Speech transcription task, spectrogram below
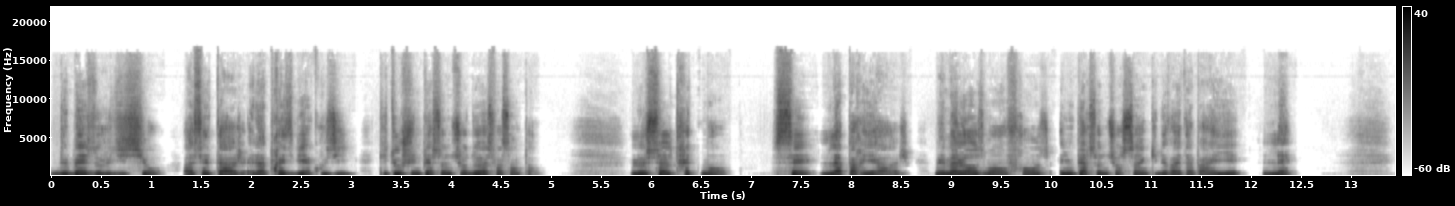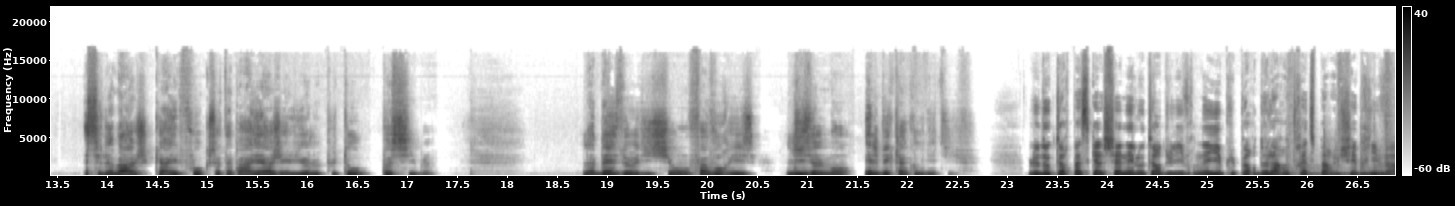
de baisse de l'audition à cet âge la presbyacousie, qui touche une personne sur deux à 60 ans. Le seul traitement, c'est l'appareillage, mais malheureusement en France, une personne sur cinq qui devrait être appareillée l'est. C'est dommage, car il faut que cet appareillage ait lieu le plus tôt possible. La baisse de l'audition favorise l'isolement et le déclin cognitif. Le docteur Pascal Chen est l'auteur du livre N'ayez plus peur de la retraite paru chez Priva.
